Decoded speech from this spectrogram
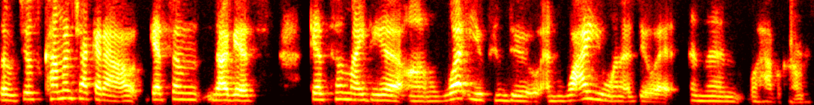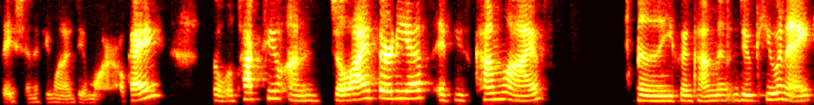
So just come and check it out, get some nuggets, get some idea on what you can do and why you want to do it, and then we'll have a conversation if you want to do more, okay? So we'll talk to you on July 30th if you come live and then you can come and do Q&A.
